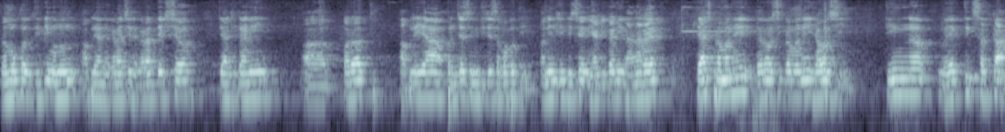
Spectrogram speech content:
प्रमुख अतिथी म्हणून आपल्या नगराचे नगराध्यक्ष त्या ठिकाणी परत आपले या पंचायत समितीचे सभापती अनिलजी बिसेन या ठिकाणी राहणार आहेत. त्याचप्रमाणे दरवर्षीप्रमाणे ह्या वर्षी तीन वैयक्तिक सत्कार.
